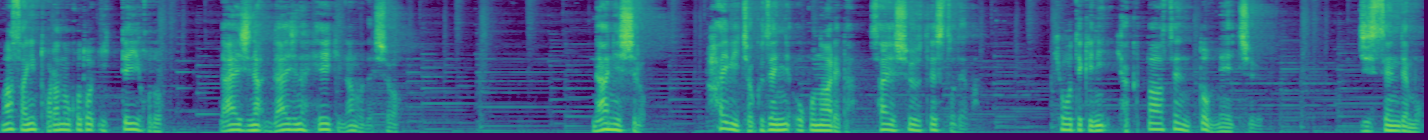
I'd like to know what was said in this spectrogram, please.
まさに虎の子と言っていいほど大事な大事な兵器なのでしょう。何しろ、配備直前に行われた最終テストでは、標的に100%命中。実戦でも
